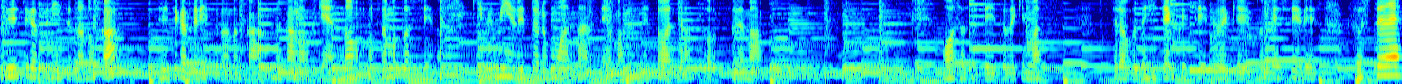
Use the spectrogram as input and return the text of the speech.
11月27日？11月27日長野県の松本市のギブミーリトルモアさんでマフネとわちゃんとツーマン。をさせていただきます。こちらもぜひチェックしていただけると嬉しいです。そして、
